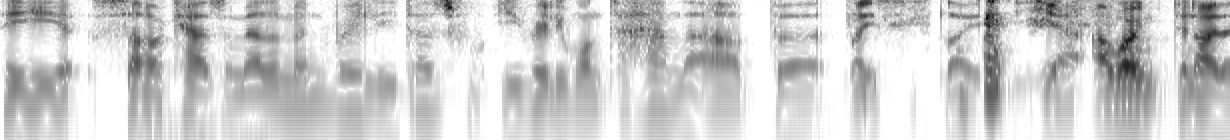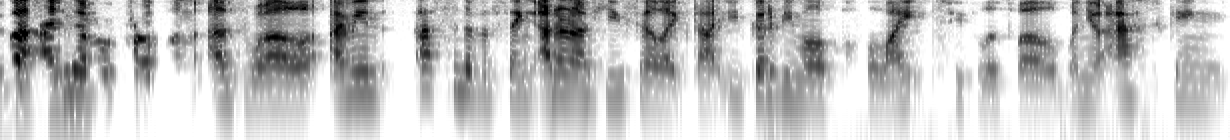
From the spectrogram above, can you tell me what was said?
the sarcasm element really does. You really want to ham that up, but like like yeah, I won't deny that But I definitely. have a problem as well. I mean, that's another thing. I don't know if you feel like that. You've got to be more polite to people as well when you're asking.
